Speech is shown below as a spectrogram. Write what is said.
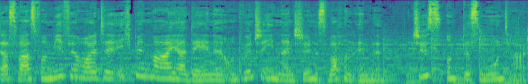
Das war's von mir für heute. Ich bin Maja Däne und wünsche Ihnen ein schönes Wochenende. Tschüss und bis Montag.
